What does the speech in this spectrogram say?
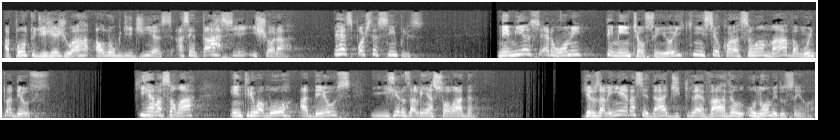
a ponto de jejuar ao longo de dias, assentar-se e chorar? E a resposta é simples. Neemias era um homem temente ao Senhor e que em seu coração amava muito a Deus. Que relação há entre o amor a Deus e Jerusalém assolada. Jerusalém era a cidade que levava o nome do Senhor.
